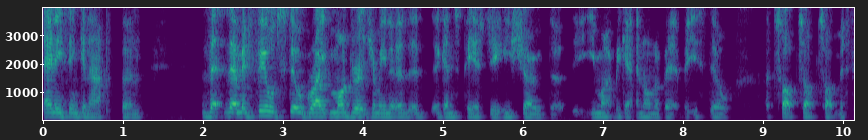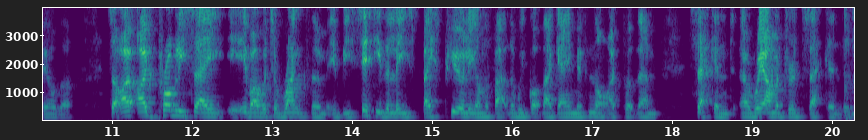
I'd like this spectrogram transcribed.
Anything can happen their, their midfield's still great. Modric, I mean, against PSG, he showed that he might be getting on a bit, but he's still a top, top, top midfielder. So I, would probably say if I were to rank them, it'd be City the least, based purely on the fact that we've got that game. If not, I'd put them second, uh, Real Madrid second, and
